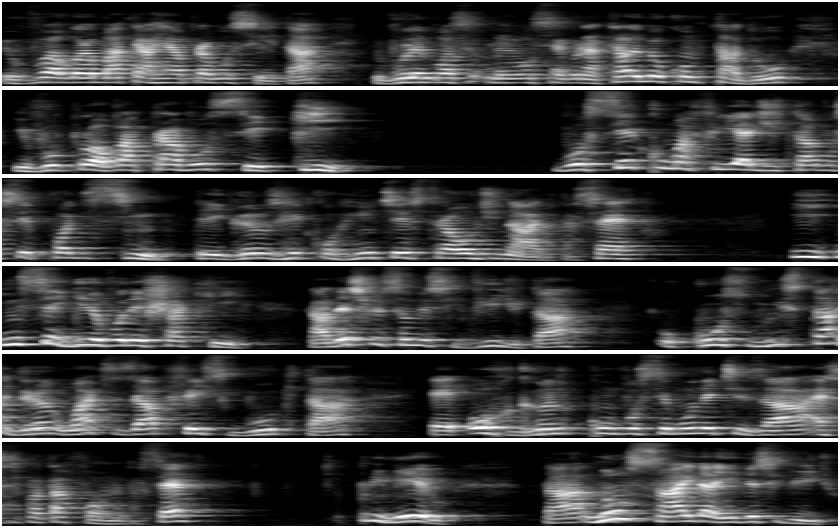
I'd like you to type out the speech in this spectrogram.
Eu vou agora bater a real para você, tá? Eu vou levar, levar você agora na tela do meu computador e vou provar para você que você como afiliado digital, você pode sim ter ganhos recorrentes extraordinários, tá certo? E em seguida eu vou deixar aqui na descrição desse vídeo, tá? O curso do Instagram, WhatsApp, Facebook, tá? É orgânico como você monetizar essas plataformas, tá certo? Primeiro, tá? Não sai daí desse vídeo,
